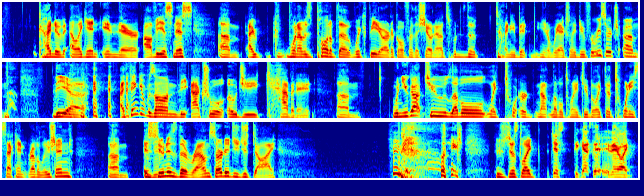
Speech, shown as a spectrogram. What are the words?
kind of elegant in their obviousness. Um, I when I was pulling up the Wikipedia article for the show notes, the tiny bit you know we actually do for research, um, the uh, I think it was on the actual OG cabinet. Um, when you got to level like tw- or not level twenty two, but like the twenty second revolution, um, as soon as the round started, you just die. like it was just like just because they're, like "Okay,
